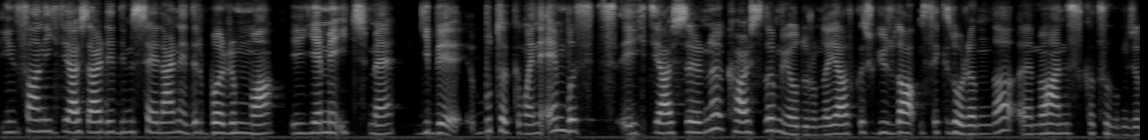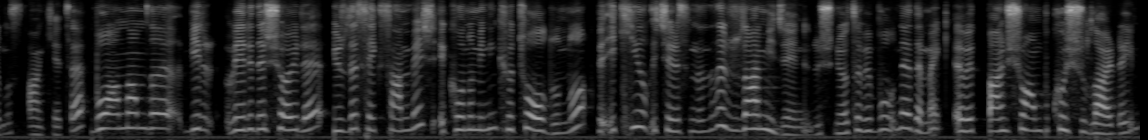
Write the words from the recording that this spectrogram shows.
insani ihtiyaçlar dediğimiz şeyler nedir? Barınma, e, yeme içme, gibi bu takım hani en basit ihtiyaçlarını karşılamıyor durumda. Yaklaşık %68 oranında e, mühendis katılımcımız ankete. Bu anlamda bir veri de şöyle %85 ekonominin kötü olduğunu ve 2 yıl içerisinde de düzelmeyeceğini düşünüyor. Tabii bu ne demek? Evet ben şu an bu koşullardayım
